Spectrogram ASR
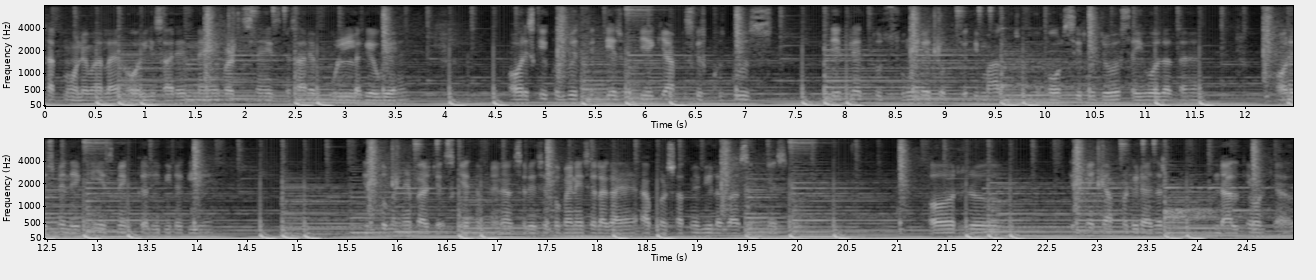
ख़त्म होने वाला है और ये सारे नए बर्ड्स हैं इसमें सारे फूल लगे हुए हैं। और इसकी खुशबू इतनी तेज़ होती है कि आप इसकी खुशबू देख लें तो सुन लें तो दिमाग और सिर जो है सही हो जाता है। और इसमें देखिए, इसमें कली भी लगी है। इसको मैंने परचेस किया था अपने नर्सरी से तो मैंने इसे लगाया है। आप बरसात में भी लगा सकते हैं इसमें और इसमें क्या फर्टिलाइज़र डालते हैं और क्या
